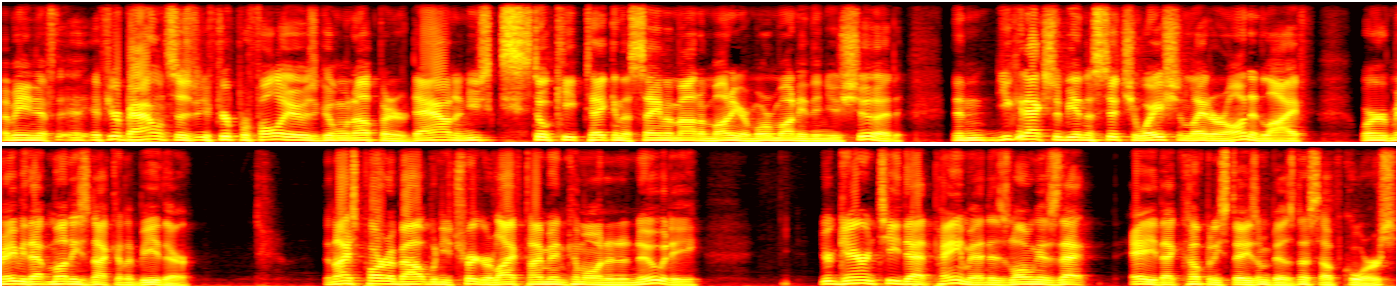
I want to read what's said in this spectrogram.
I mean, if if your balance is if your portfolio is going up and or down, and you still keep taking the same amount of money or more money than you should, then you could actually be in a situation later on in life where maybe that money's not going to be there. The nice part about when you trigger lifetime income on an annuity, you're guaranteed that payment as long as that a that company stays in business, of course,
